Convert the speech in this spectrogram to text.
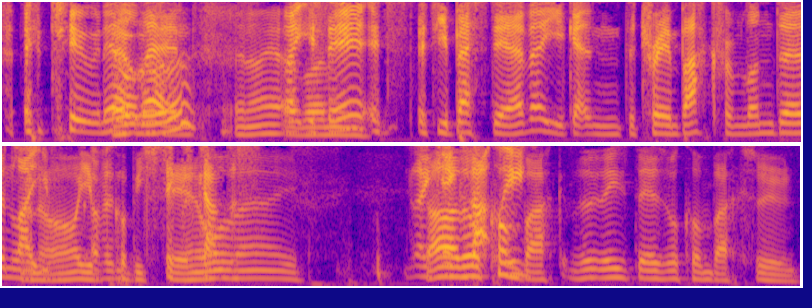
at two It 0 then. and I, Like you I say, mean, it's it's your best day ever. You're getting the train back from London. Like know, you've you could be six cans of like oh, exactly. they'll come back. These days will come back soon,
